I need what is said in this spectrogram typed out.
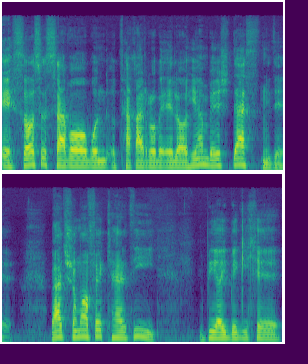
احساس ثواب و تقرب الهی هم بهش دست میده. بعد شما فکر کردی بیای بگی که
